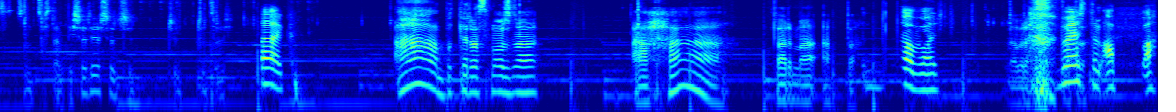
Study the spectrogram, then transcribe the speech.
Co, co, coś tam piszesz jeszcze, czy, czy, czy coś? Tak. A, bo teraz można... Aha! Farma appa. Zobacz, Dobra, bo jestem appa.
